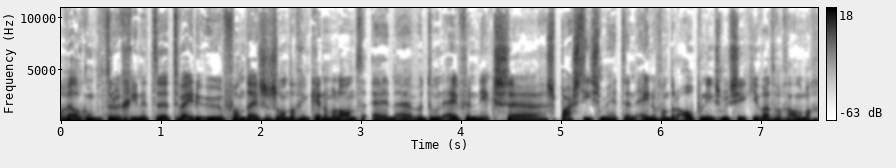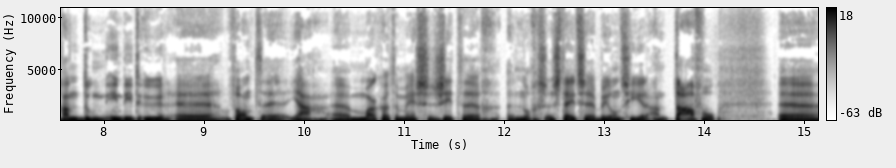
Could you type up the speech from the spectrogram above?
Nou, welkom terug in het eh, tweede uur van deze zondag in Kennemerland. En eh, we doen even niks eh spastisch met een een of ander openingsmuziekje... wat we allemaal gaan doen in dit uur. Want ja, Marco Temes zit nog steeds bij ons hier aan tafel. Eh,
